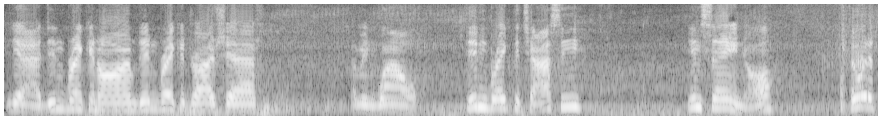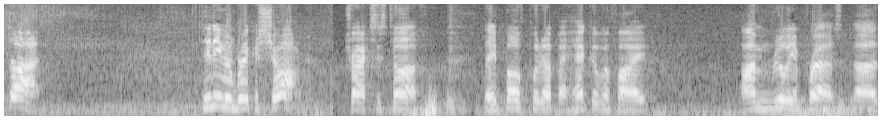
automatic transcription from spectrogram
yeah, didn't break an arm, didn't break a drive shaft. I mean, wow. Didn't break the chassis. Insane, y'all. Who would have thought? Didn't even break a shock. Traxxas tough. They both put up a heck of a fight. I'm really impressed. Uh,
